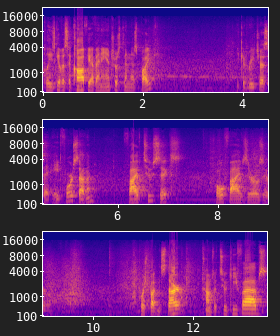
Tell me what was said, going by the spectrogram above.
Please give us a call if you have any interest in this bike. You can reach us at 847 526 0500. Push button start comes with two key fobs,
